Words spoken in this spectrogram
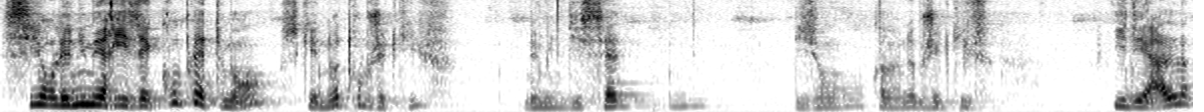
Si on les numérisait complètement, ce qui est notre objectif, 2017, disons comme un objectif idéal,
